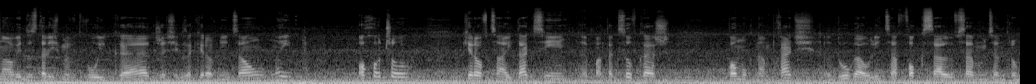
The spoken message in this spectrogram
no więc zostaliśmy w dwójkę, Grzesiek za kierownicą, no i ochoczo kierowca i taksi, pan taksówkarz pomógł nam pchać. Długa ulica, Foksal w samym centrum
